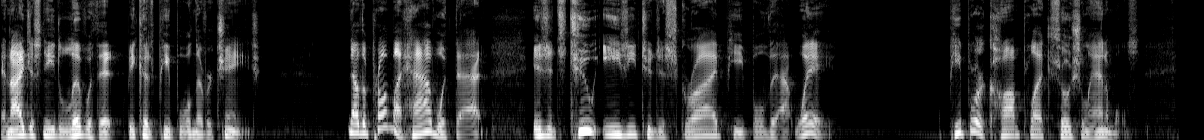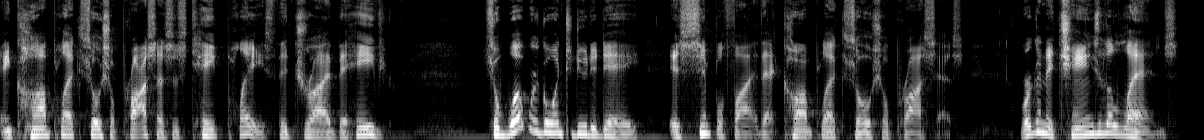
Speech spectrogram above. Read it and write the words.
and I just need to live with it because people will never change. Now, the problem I have with that is it's too easy to describe people that way. People are complex social animals, and complex social processes take place that drive behavior. So, what we're going to do today is simplify that complex social process. We're going to change the lens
